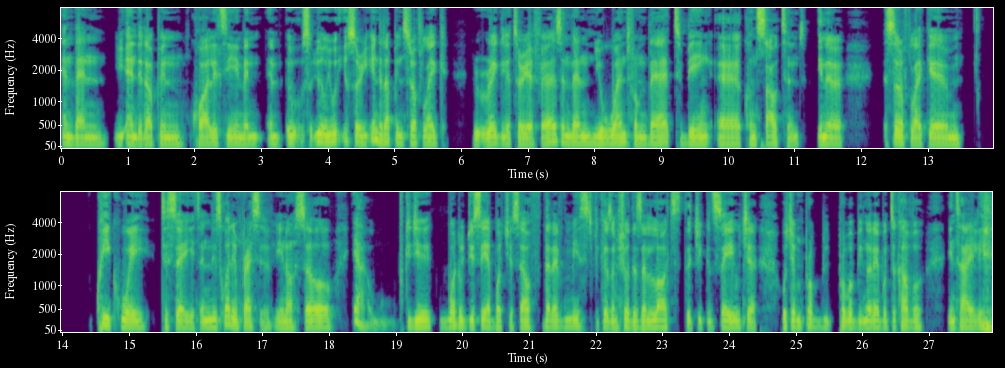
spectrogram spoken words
and then you ended up in quality, and then and uh, so you, sorry, you ended up in sort of like regulatory affairs, and then you went from there to being a consultant in a sort of like um quick way to say it and it's quite impressive you know? So yeah could you what would you say about yourself that i've missed? Because i'm sure there's a lot that you could say which are which i'm probably probably not able to cover entirely.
